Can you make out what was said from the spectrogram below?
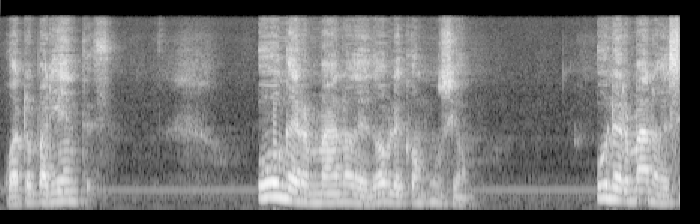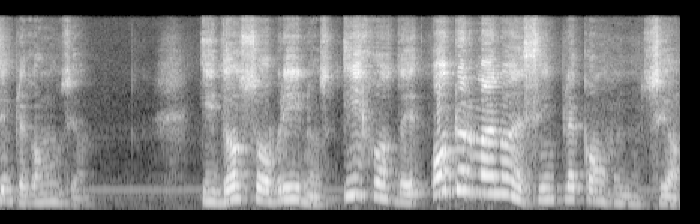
cuatro parientes, un hermano de doble conjunción, un hermano de simple conjunción y dos sobrinos, hijos de otro hermano de simple conjunción.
